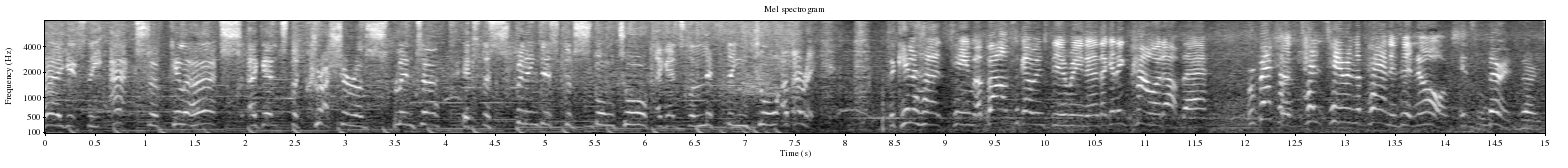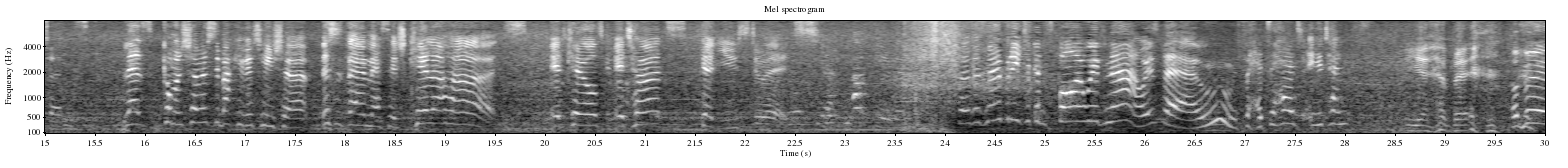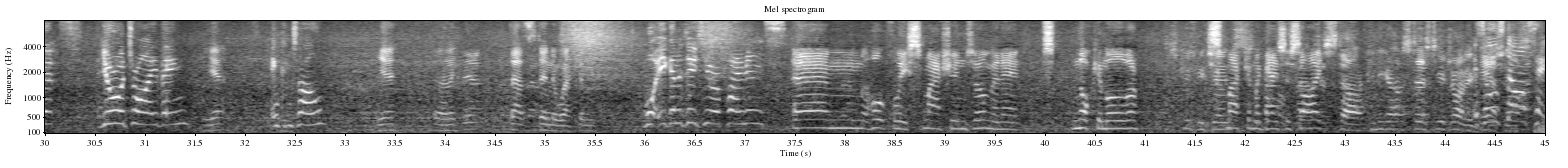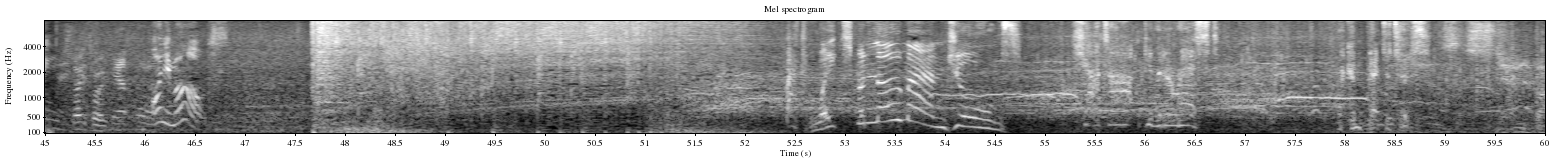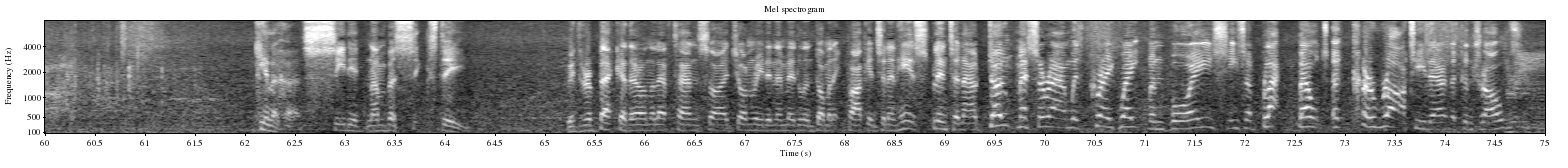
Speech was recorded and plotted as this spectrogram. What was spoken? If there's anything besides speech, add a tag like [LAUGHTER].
Craig, it's the axe of killerhurtz against the crusher of Splinter. It's the spinning disc of Small Talk against the lifting jaw of Eric. The Killerhurtz team about to go into the arena. They're getting powered up there. Rebecca, it's tense here in the pen, is it not? It's very, very tense. Les, come on, show us the back of your t-shirt. This is their message. Killerhurtz. It kills, it hurts, get used to it. So there's nobody to conspire with now, is there? Ooh, it's a head-to-head. Are you tense? Yeah, a bit. A bit. [LAUGHS] You're all driving, yeah, in control. yeah. Early. That's in the weapon. What are you going to do to your opponents? Um, hopefully smash into them and uh, knock him over. Excuse me, James. Smack him against the side. Start. Can you go upstairs to your driving? It's all starting. Straight through. On your marks. Battle waits for no man, Jules. Shut up, give it a rest. The competitors. Stand by. Killerhurtz, seeded number 16. With Rebecca there on the left-hand side, John Reed in the middle and Dominic Parkinson. And here's Splinter now. Don't mess around with Craig Waitman, boys. He's a black belt at karate there at the controls. He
